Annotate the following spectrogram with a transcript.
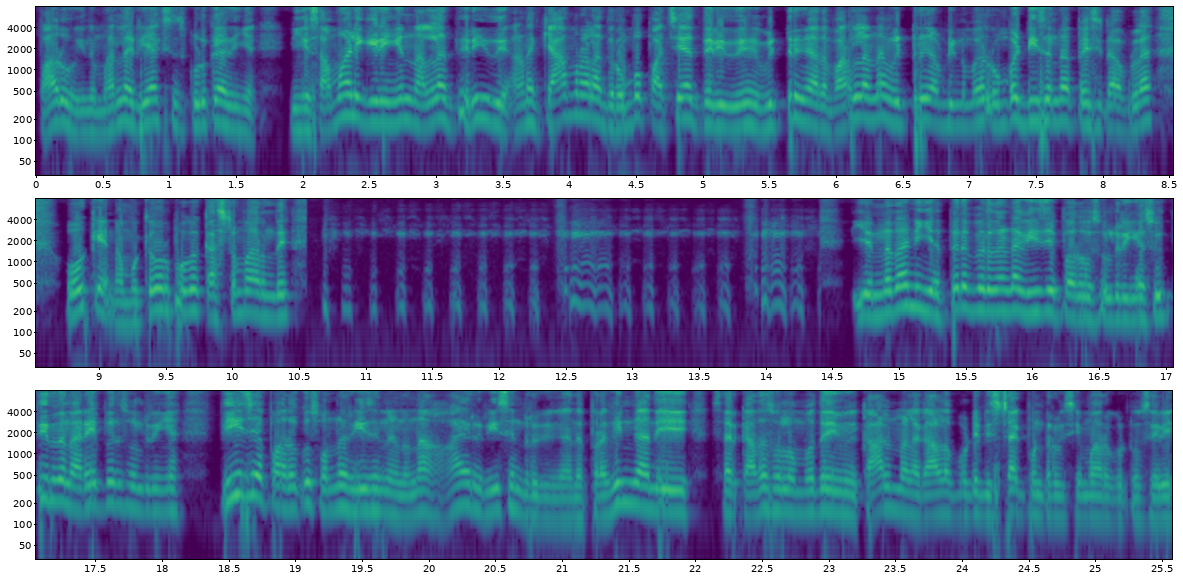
பாரு இந்த மாதிரிலாம் ரியாக்ஷன்ஸ் கொடுக்காதீங்க. நீங்க சமாளிக்கிறீங்கன்னு நல்லா தெரியுது. ஆனா கேமரால அது ரொம்ப பச்சையா தெரியுது. விட்டுருங்க. அதை வரலன்னா விட்டுருங்க அப்படின்ற மாதிரி ரொம்ப டீசெண்டாக பேசிட்டாப்புல. ஓகே நமக்கே ஒரு பக்கம் கஷ்டமா இருந்து. என்னதான் நீங்க எத்தனை பேர் தான்டா விஜய் பார்வை சொல்றீங்க? சுத்தி இருந்த நிறைய பேர் சொல்றீங்க. விஜய் பார்வைக்கு சொன்ன ரீசன் என்னன்னா ஆயிரம் ரீசன் இருக்குங்க. அந்த பிரவீன் காந்தி சார் கதை சொல்லும் போது இவங்க கால் மேல காலை போட்டு டிஸ்ட்ராக்ட் பண்ற விஷயமா இருக்கட்டும் சரி.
